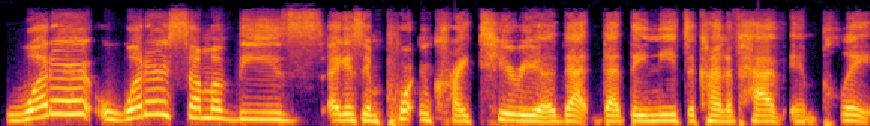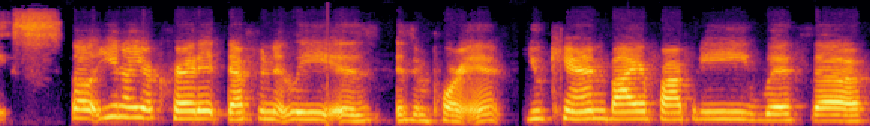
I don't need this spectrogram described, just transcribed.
what are what are some of these I guess important criteria that that they need to kind of have in place? So you know your credit definitely is is important. You can buy a property with a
